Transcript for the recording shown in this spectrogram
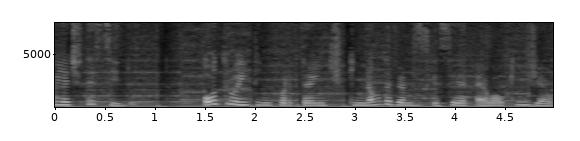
e a de tecido. Outro item importante que não devemos esquecer é o álcool em gel,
